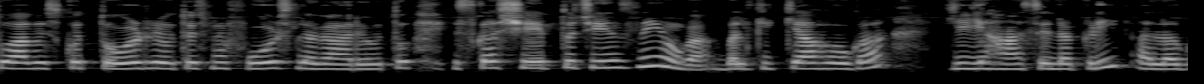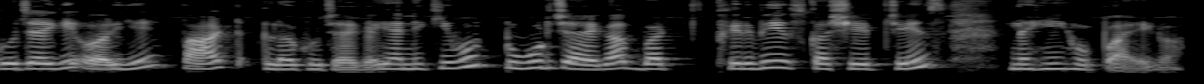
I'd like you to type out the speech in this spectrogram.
तो आप इसको तोड़ रहे हो तो इसमें फोर्स लगा रहे हो तो इसका शेप तो चेंज नहीं होगा, बल्कि क्या होगा, ये यहाँ से लकड़ी अलग हो जाएगी और ये पार्ट अलग हो जाएगा, यानी कि वो टूट जाएगा बट फिर भी उसका शेप चेंज नहीं हो पाएगा।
